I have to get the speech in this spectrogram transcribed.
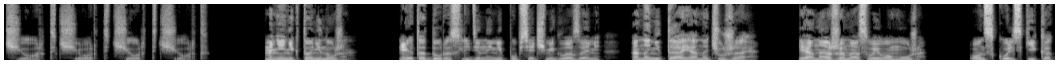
Черт, черт, черт, черт. Мне никто не нужен. И эта дура с ледяными пупсячими глазами, она не та, и она чужая. И она жена своего мужа. Он скользкий, как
